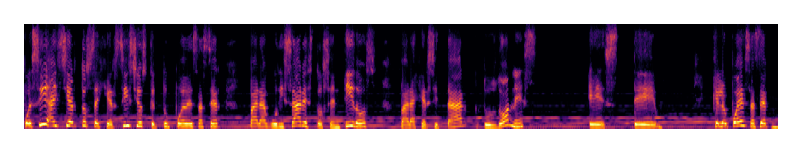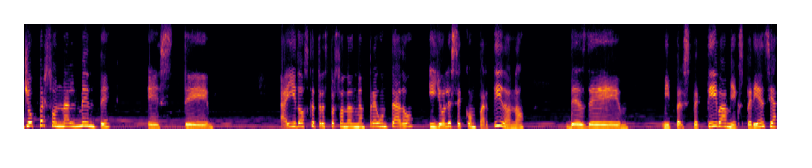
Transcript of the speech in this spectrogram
pues sí, hay ciertos ejercicios que tú puedes hacer para agudizar estos sentidos, para ejercitar tus dones. Este, que lo puedes hacer. Yo personalmente, este, hay dos que tres personas me han preguntado y yo les he compartido, ¿no? Desde mi perspectiva, mi experiencia,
